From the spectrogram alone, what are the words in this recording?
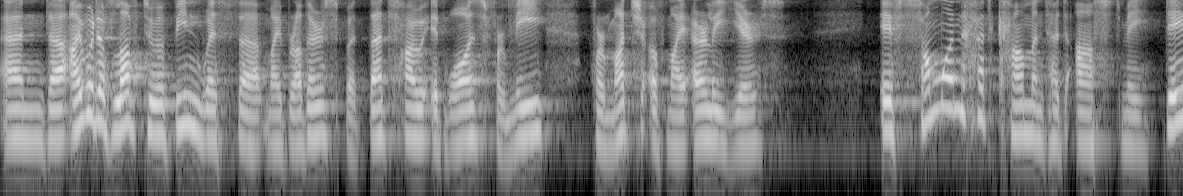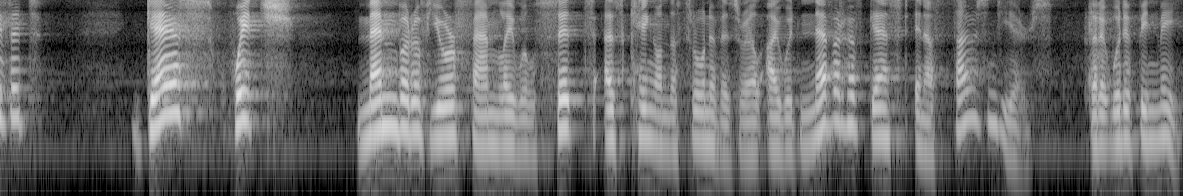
And uh, I would have loved to have been with uh, my brothers, but that's how it was for me for much of my early years. If someone had come and had asked me, David, guess which member of your family will sit as king on the throne of Israel, I would never have guessed in a thousand years that it would have been me.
